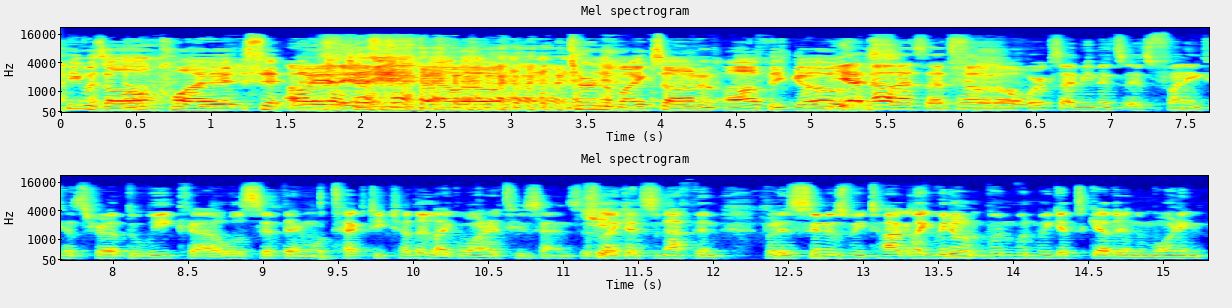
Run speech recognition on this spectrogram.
He was all quiet, sitting Oh, there, yeah, yeah. mellow. Turn the mics on, and off he goes. Yeah, no, that's that's how it all works. I mean, it's it's funny because throughout the week uh, we'll sit there and we'll text each other like one or two sentences, Sure. like it's nothing. But as soon as we talk, like we don't when when we get together in the morning.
